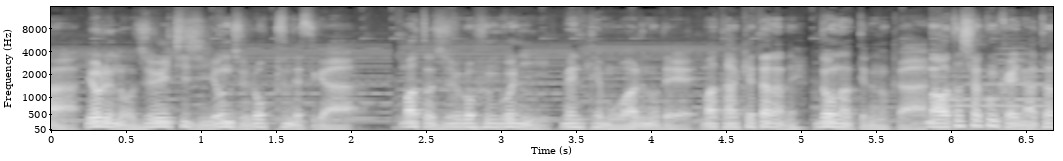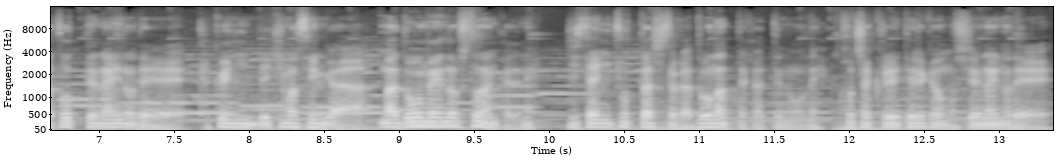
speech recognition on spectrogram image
今、夜の11時46分ですが、まあ、あと15分後にメンテも終わるので、また開けたらね、どうなってるのか。まあ、私は今回ナタ取ってないので、確認できませんが、まあ、同盟の人なんかでね、実際に取った人がどうなったかっていうのをね、こちゃくれてるかもしれないので、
